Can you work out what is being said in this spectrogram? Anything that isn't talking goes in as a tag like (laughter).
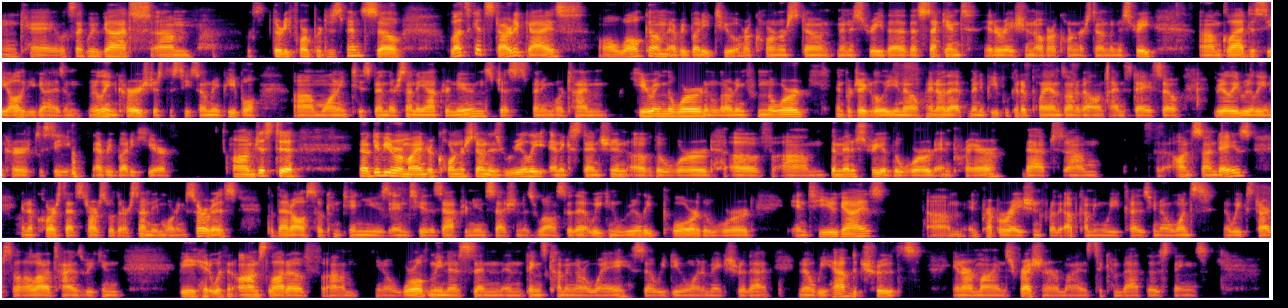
Okay, looks like we've got um, 34 participants. So let's get started, guys. I'll welcome everybody to our Cornerstone Ministry, the, the second iteration of our Cornerstone Ministry. I'm glad to see all of you guys. I'm really encouraged just to see so many people um, wanting to spend their Sunday afternoons just spending more time hearing the word and learning from the word. And particularly, you know, I know that many people could have plans on a Valentine's Day. So really, really encouraged to see everybody here. Um, just to now, I'll give you a reminder Cornerstone is really an extension of the word of um, the ministry of the word and prayer that um, on Sundays. And of course, that starts with our Sunday morning service, but that also continues into this afternoon session as well, so that we can really pour the word into you guys um, in preparation for the upcoming week. Because, you know, once the week starts, a lot of times we can be hit with an onslaught of um, you know worldliness and and things coming our way. So we do want to make sure that you know we have the truths in our minds fresh in our minds to combat those things.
